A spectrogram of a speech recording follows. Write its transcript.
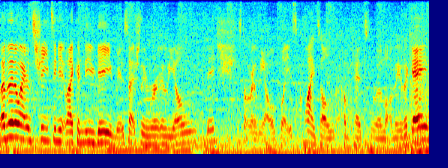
I don't know why I'm treating it like a new game. It's actually really oldish. It's not really old, but it's quite old compared to a lot of the other games.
